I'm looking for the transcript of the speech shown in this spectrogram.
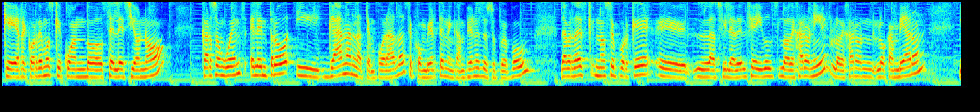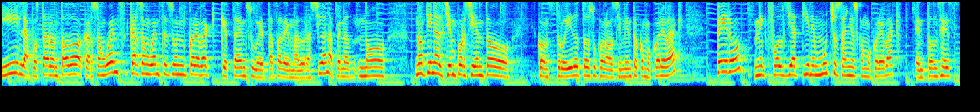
Que recordemos que cuando se lesionó Carson Wentz, él entró y ganan la temporada, se convierten en campeones de Super Bowl. La verdad es que no sé por qué eh, las Philadelphia Eagles lo dejaron ir, lo dejaron, lo cambiaron y le apostaron todo a Carson Wentz. Carson Wentz es un coreback que está en su etapa de maduración, apenas no, no tiene al 100% construido todo su conocimiento como coreback, pero Nick Foles ya tiene muchos años como coreback, entonces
